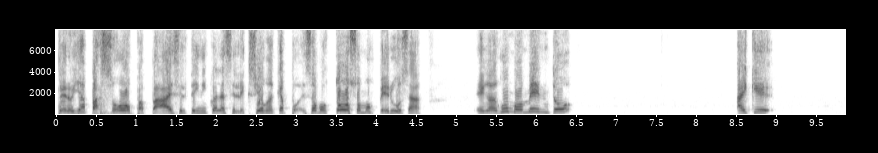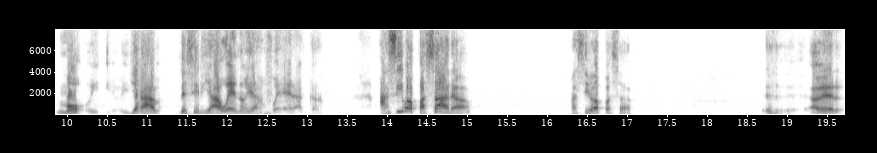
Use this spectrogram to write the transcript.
pero ya pasó, papá, es el técnico de la selección, apo- somos, todos somos Perú, o sea, en algún momento hay que ya decir, ya bueno, ya fuera acá. Así va a pasar, ¿ah? Así va a pasar. A ver,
